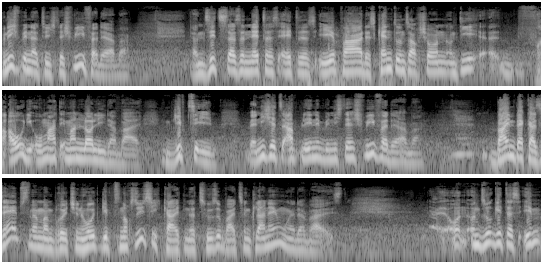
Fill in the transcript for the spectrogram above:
Und ich bin natürlich der Spielverderber. Dann sitzt da so ein nettes älteres Ehepaar, das kennt uns auch schon. Und die äh, Frau, die Oma, hat immer einen Lolli dabei. Dann gibt sie ihm. Wenn ich jetzt ablehne, bin ich der Spielverderber. Beim Bäcker selbst, wenn man Brötchen holt, gibt's noch Süßigkeiten dazu, sobald so ein kleiner Junge dabei ist und, und so geht das eben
